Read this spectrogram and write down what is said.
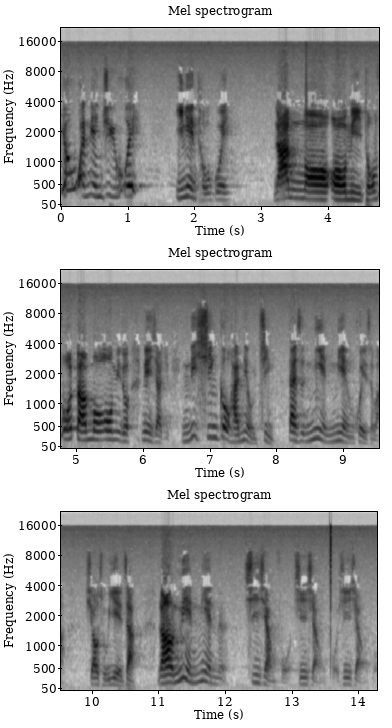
要万念俱灰，一念头归，南无阿弥陀佛，南无阿弥陀，念下去，你那心垢还没有净，但是念念会什么？消除业障，然后念念呢，心想佛，心想佛，心想佛，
